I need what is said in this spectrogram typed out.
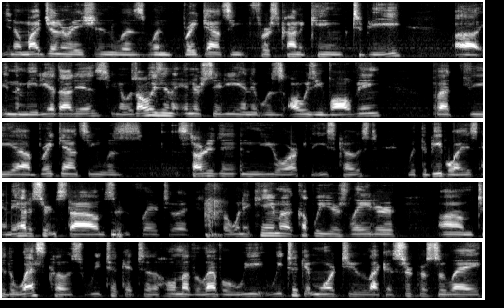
you know, my generation was when breakdancing first kind of came to be uh, in the media. That is, you know, it was always in the inner city, and it was always evolving. But the uh, breakdancing was started in New York, the East Coast, with the b-boys, and they had a certain style and certain flair to it. But when it came a couple years later um, to the West Coast, we took it to a whole nother level. We we took it more to like a Cirque du Soleil,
